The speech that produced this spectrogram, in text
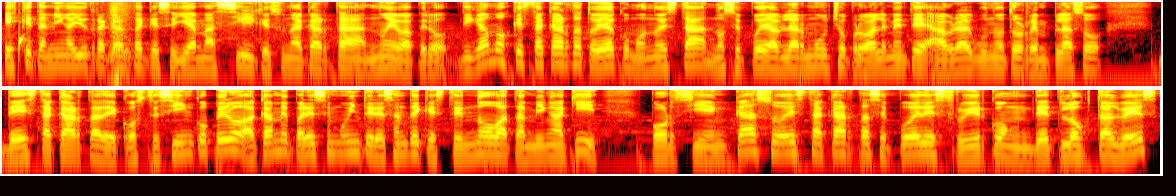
es que también hay otra carta que se llama Seal, que es una carta nueva, pero digamos que esta carta todavía como no está, no se puede hablar mucho, probablemente habrá algún otro reemplazo de esta carta de coste 5, pero acá me parece muy interesante que esté Nova también aquí, por si en caso esta carta se puede destruir con Deadlock tal vez,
